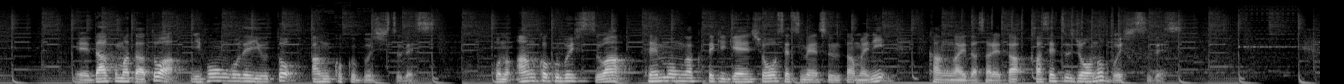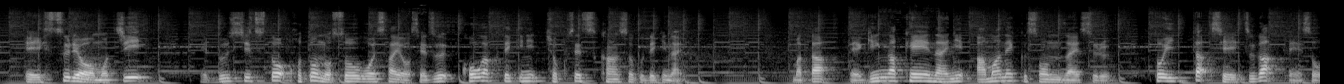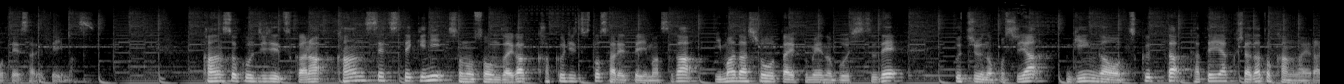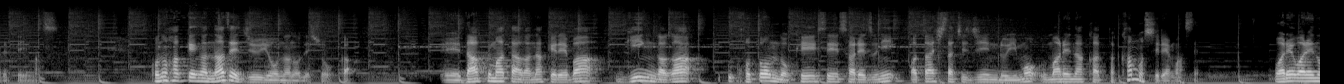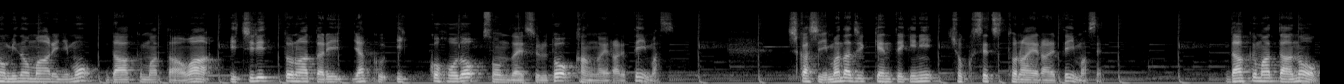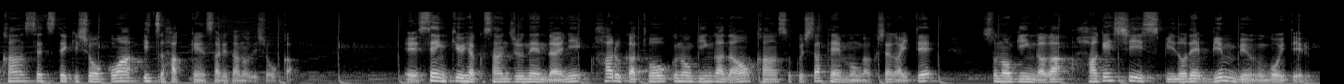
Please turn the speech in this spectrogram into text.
え、ダークマターとは日本語で言うと暗黒物質です。この暗黒物質は天文学的現象を説明するために考え出された仮説上の物質です。質量を持ち物質とほとんど相互作用せず工学的に直接観測できない。また銀河系内にあまねく存在する。といった性質が想定されています。観測事実から間接的にその存在が確実とされていますが未だ正体不明の物質で宇宙の星や銀河を作った立役者だと考えられています。この発見がなぜ重要なのでしょうか、えー、ダークマターがなければ銀河がほとんど形成されずに私たち人類も生まれなかったかもしれません我々の身の回りにもダークマターは1リットルあたり約1個ほど存在すると考えられています。しかし未だ実験的に直接捉えられていません。ダークマターの間接的証拠はいつ発見されたのでしょうか1930年代にはるか遠くの銀河団を観測した天文学者がいてその銀河が激しいスピードでビュンビュン動いている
